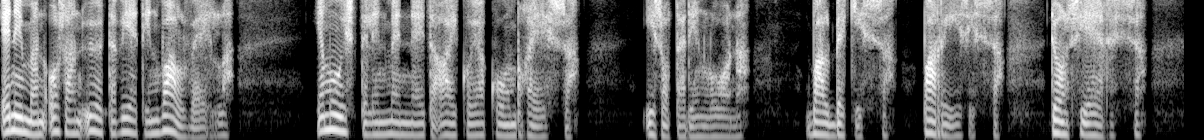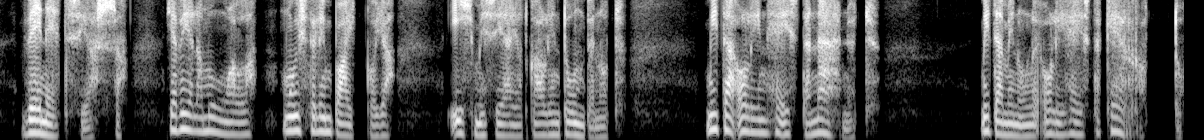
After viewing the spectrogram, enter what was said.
Enimmän osan yötä vietin valveilla ja muistelin menneitä aikoja Combreissa, isotädin luona, Balbekissa, Pariisissa, Donsierissa, Venetsiassa ja vielä muualla. Muistelin paikkoja, ihmisiä, jotka olin tuntenut, mitä olin heistä nähnyt, mitä minulle oli heistä kerrottu.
